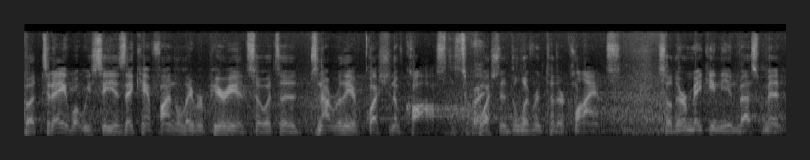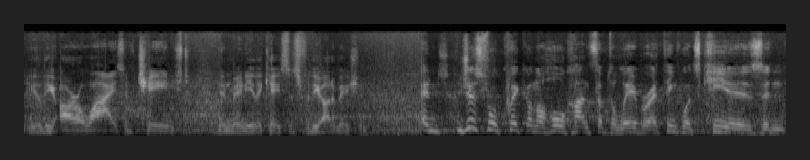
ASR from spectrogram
But today, what we see is they can't find the labor period, so it's a it's not really a question of cost; it's a right. question of delivering to their clients. So they're making the investment. You know, the ROIs have changed in many of the cases for the automation. And just real quick on the whole concept of labor, I think what's key is, and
